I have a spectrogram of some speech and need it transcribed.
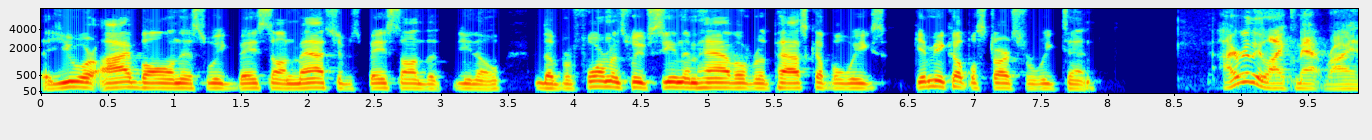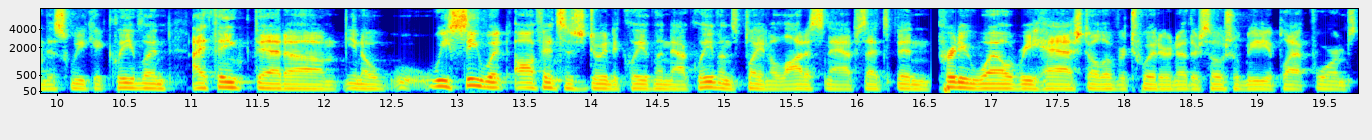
that you were eyeballing this week based on matchups, based on the, you know, the performance we've seen them have over the past couple weeks. Give me a couple starts for week 10. I really like Matt Ryan this week at Cleveland. I think that um, you know we see what offense is doing to Cleveland now. Cleveland's playing a lot of snaps. That's been pretty well rehashed all over Twitter and other social media platforms.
